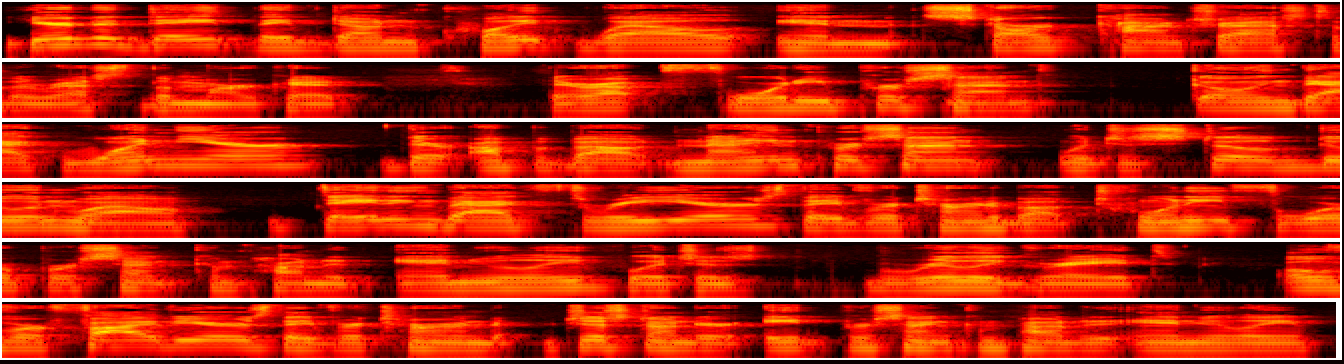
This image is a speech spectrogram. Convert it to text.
Year to date, they've done quite well in stark contrast to the rest of the market. They're up 40%. Going back one year, they're up about 9%, which is still doing well. Dating back three years, they've returned about 24% compounded annually, which is really great. Over five years, they've returned just under 8% compounded annually.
